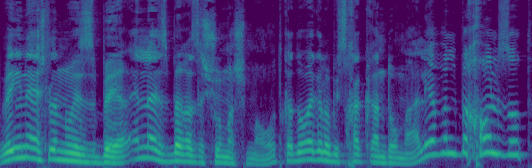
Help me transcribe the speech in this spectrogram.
והנה יש לנו הסבר, אין להסבר הזה שום משמעות, כדורגל הוא משחק רנדומלי, אבל בכל זאת.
